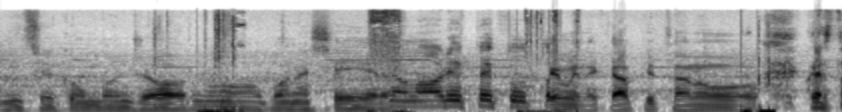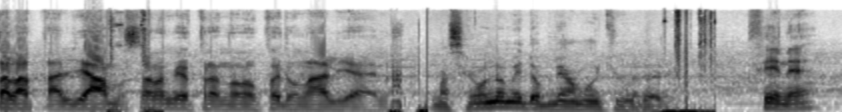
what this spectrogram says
Inizio con buongiorno, buonasera. Non ho ripetuto. Che me ne capitano. Questa la tagliamo, se no mi prendono per un alieno. Ma secondo me dobbiamo chiudere. Fine?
